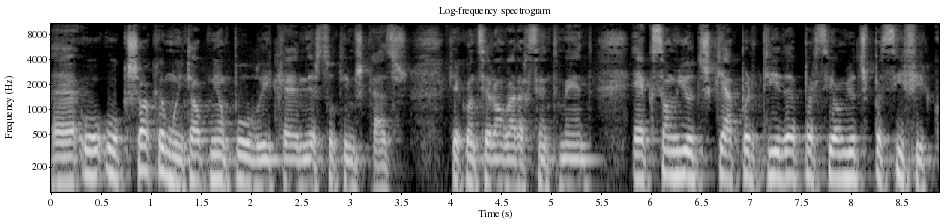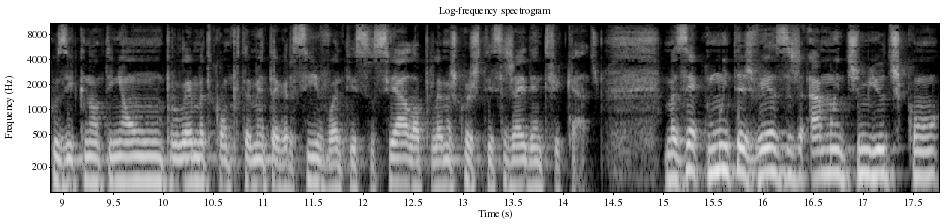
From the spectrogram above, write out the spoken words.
Uh, o, o, que choca muito a opinião pública nestes últimos casos que aconteceram agora recentemente é que são miúdos que à partida pareciam miúdos pacíficos e que não tinham um problema de comportamento agressivo, antissocial ou problemas com a justiça já identificados mas é que muitas vezes há muitos miúdos com uh,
